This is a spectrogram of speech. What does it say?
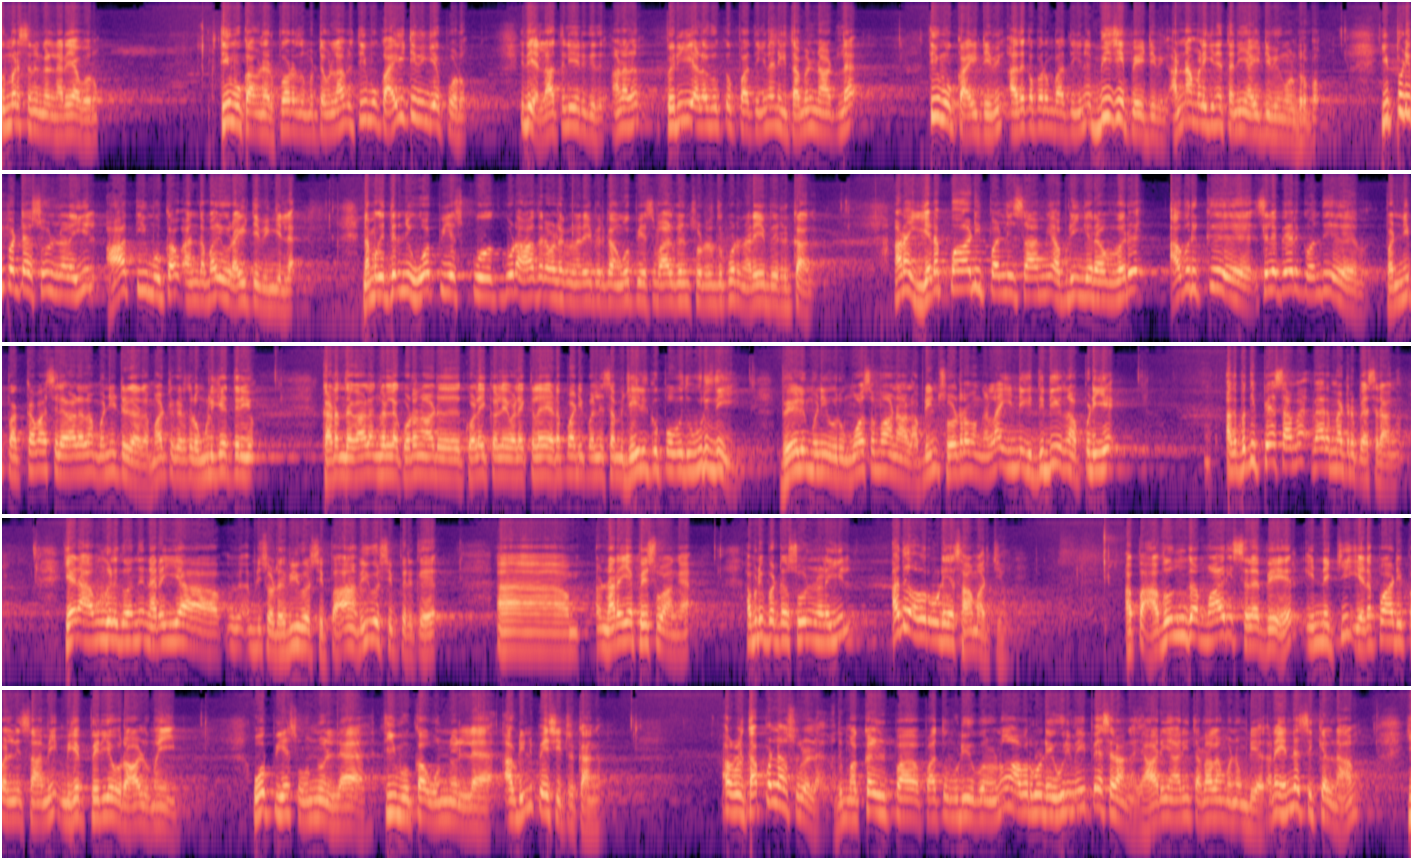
விமர்சனங்கள் நிறையா வரும். திமுகவினர் போகிறது மட்டும் இல்லாமல் திமுக ஐடி விங்கே போடும். இது எல்லாத்துலேயும் இருக்குது. ஆனாலும் பெரிய அளவுக்கு பார்த்தீங்கன்னா இன்றைக்கி தமிழ்நாட்டில் திமுக ஐடி விங் அதுக்கப்புறம் பார்த்தீங்கன்னா பிஜேபி ஐடி விங் அண்ணாமலைக்குனே தனி ஐடி விங் ஒன்று இருக்கும். இப்படிப்பட்ட சூழ்நிலையில் அதிமுக அந்த மாதிரி ஒரு ஐடி விங் இல்லை. நமக்கு தெரிஞ்சு ஓபிஎஸ் கூட ஆதரவாளர்கள் நிறைய பேர் இருக்காங்க. ஓபிஎஸ் வாழ்கன்னு சொல்கிறது கூட நிறைய பேர் இருக்காங்க. ஆனால் எடப்பாடி பழனிசாமி அப்படிங்கிறவர் அவருக்கு சில பேருக்கு வந்து பண்ணி பக்கவாக சில வேலைலாம் பண்ணிட்டு இருக்காரு. மாற்றுக்கிறதுல உங்களுக்கே தெரியும். கடந்த காலங்களில் கொடநாடு கொலை கொலை வழக்கில் எடப்பாடி பழனிசாமி ஜெயிலுக்கு போவது உறுதி. வேலுமணி ஒரு மோசமான நாள் அப்படின்னு சொல்கிறவங்கெல்லாம் இன்றைக்கி திடீர்னு அப்படியே அதை பற்றி பேசாமல் வேறு மேட்ரு பேசுகிறாங்க ஏன்னா அவங்களுக்கு வந்து நிறையா எப்படி சொல்கிற வியூவர்ஷிப் ஆ வியூவர்ஷிப் இருக்குது நிறைய பேசுவாங்க. அப்படிப்பட்ட சூழ்நிலையில் அது அவருடைய சாமர்த்தியம். அப்போ அவங்க மாதிரி சில பேர் இன்னைக்கு எடப்பாடி பழனிசாமி மிகப்பெரிய ஒரு ஆளுமை. ஓபிஎஸ் ஒன்றும் இல்லை திமுக ஒன்றும் இல்லை அப்படின்னு பேசிகிட்டு இருக்காங்க. அவர்கள் தப்பெல்லாம் சொல்லலை. அது மக்கள் பா பார்த்து முடிவு பண்ணணும். அவர்களுடைய உரிமை பேசுகிறாங்க யாரையும் யாரையும் தடலாம் பண்ண முடியாது. ஆனால் என்ன சிக்கல்னா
